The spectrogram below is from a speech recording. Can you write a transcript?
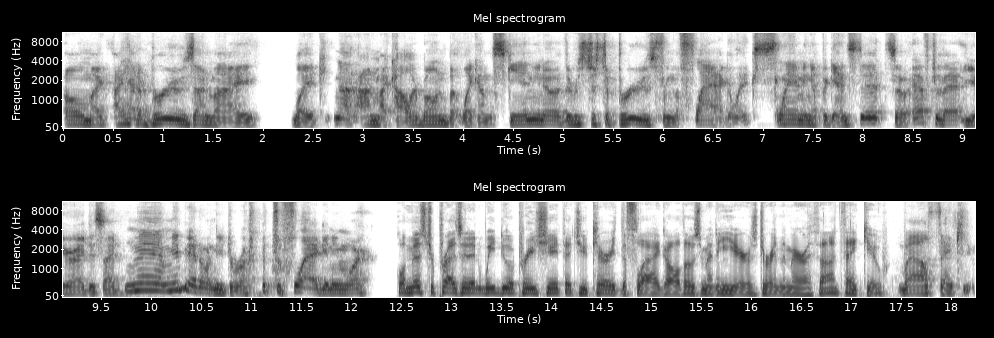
oh my, I had a bruise on my like not on my collarbone, but like on the skin, you know, there was just a bruise from the flag, like slamming up against it. So after that year, I decided, man, maybe I don't need to run with the flag anymore. Well, Mr. President, we do appreciate that you carried the flag all those many years during the marathon. Thank you. Well, thank you.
